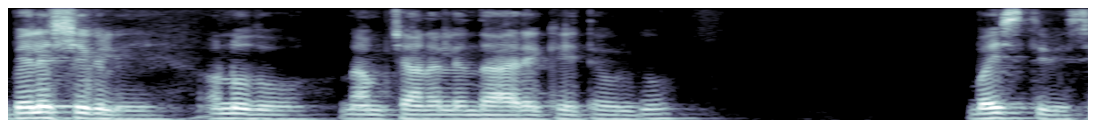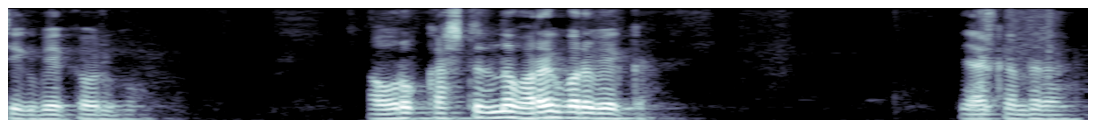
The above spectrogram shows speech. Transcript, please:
ಬೆಲೆ ಸಿಗಲಿ ಅನ್ನೋದು ನಮ್ಮ ಚಾನಲಿಂದ ಆರೈಕೆ ಐತೆ ಅವ್ರಿಗೂ. ಬಯಸ್ತೀವಿ ಸಿಗ್ಬೇಕು ಅವ್ರಿಗೂ. ಅವರು ಕಷ್ಟದಿಂದ ಹೊರಗೆ ಬರಬೇಕು. ಯಾಕಂದ್ರೆ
